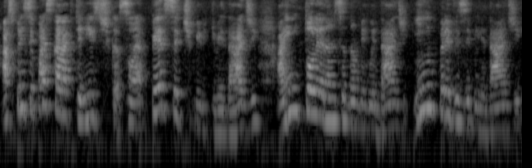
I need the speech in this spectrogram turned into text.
As principais características são a perceptibilidade, a intolerância da ambiguidade, imprevisibilidade,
